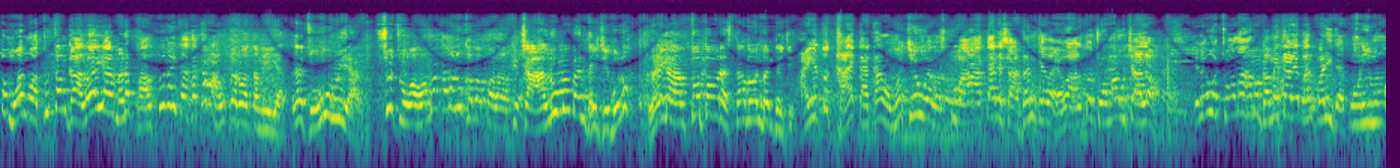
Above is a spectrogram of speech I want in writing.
તો મોય મોથું તમ ગાલો યાર મને ફાવતું નહીં. કાકા તમે આવું કરો તમે યાર. એટલે જોવું હું યાર. શું જોવામાં તમારું ખબર પડે કે ચાલુમાં બંધ થઈ જાય બોલો. લઈને આવતો તો રસ્તામાં બંધ થઈ જાય આ એ તો થાય કાકા આમાં કેવું હોય વસ્તુ? આ અત્યારે સાધન કહેવાય. હવે હાલ તો ચોમાવું ચાલે. એટલે હું ચોમાસામાં ગમે ત્યારે બંધ પડી જાય પોણીમાં.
